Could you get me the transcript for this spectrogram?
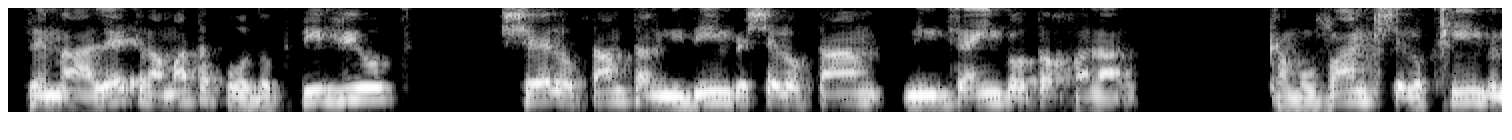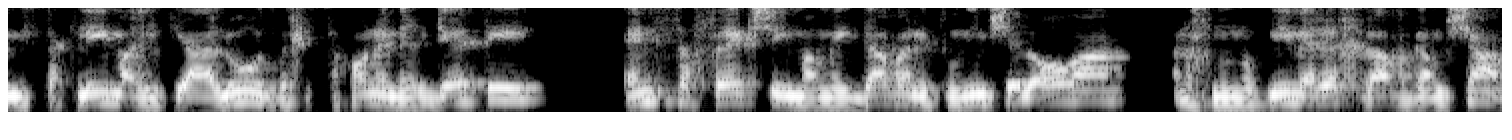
זה מעלה את רמת הפרודוקטיביות של אותם תלמידים ושל אותם נמצאים באותו חלל. כמובן כשלוקחים ומסתכלים על התייעלות וחיסכון אנרגטי, אין ספק שעם המידע והנתונים של אורה אנחנו נותנים ערך רב גם שם.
